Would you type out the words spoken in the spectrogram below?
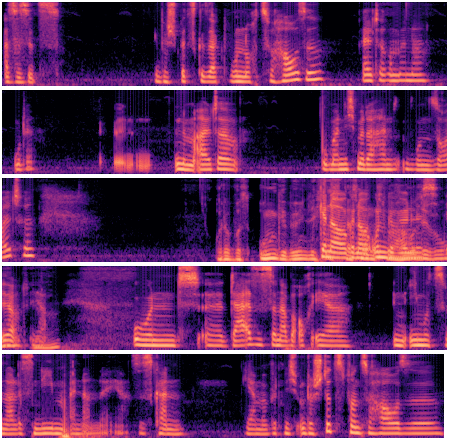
also ist jetzt überspitzt gesagt, wohnen noch zu Hause, ältere Männer oder in einem Alter, wo man nicht mehr daheim wohnen sollte. Oder wo es ungewöhnlich genau, ist, dass genau, man ungewöhnlich, zu Hause wohnt. Ja, ja. ja. Und äh, da ist es dann aber auch eher ein emotionales Nebeneinander. Ja. Es ist kein, ja, man wird nicht unterstützt von zu Hause.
